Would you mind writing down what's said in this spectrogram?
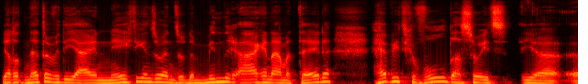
Je had het net over de jaren 90 en zo en zo de minder aangename tijden. Heb je het gevoel dat zoiets je eh,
